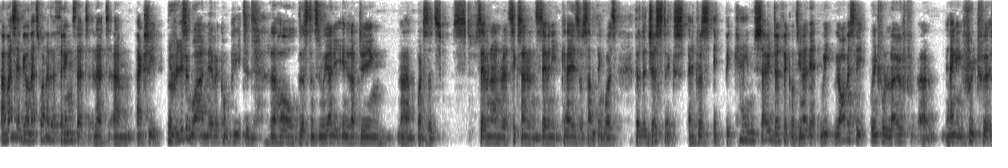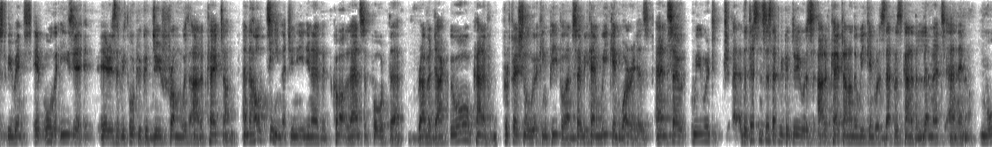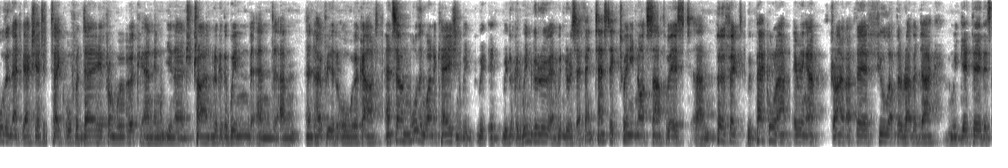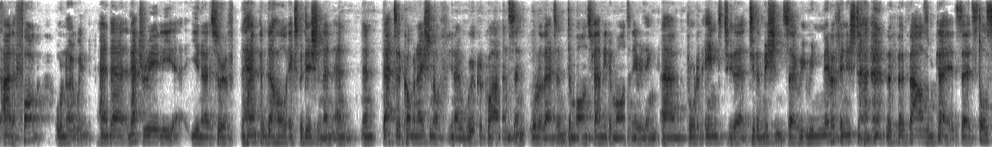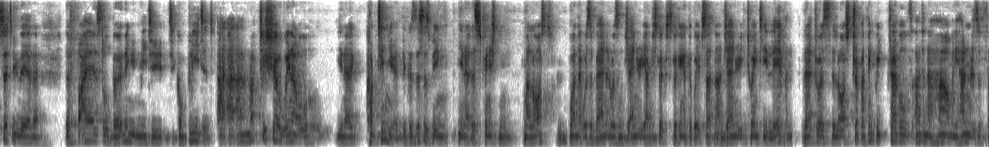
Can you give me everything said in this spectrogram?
I must say, Bjorn, that's one of the things that that um, actually the reason why I never completed the whole distance, and we only ended up doing uh, what is it, 700, 670 Ks or something was the logistics. It was it became so difficult. You know, that we we obviously went for low uh, hanging fruit first. We went all the easier areas that we thought we could do from without of Cape Town, and the whole team that you need. You know, the car, land support, the rubber duck. We were all kind of professional working people, and so became weekend warriors. And so we would uh, the distances that we could do was out of Cape Town on the weekend was that was kind of the limit, and then more than that, we actually had to take off a day from work and then you know to try and look at the wind and um, and hopefully that'll all work out. And so on more than one occasion, we we, we look at Wind Guru and Wind Guru say fantastic, 20 knots southwest, um, perfect. We pack all up, everything up, drive up there, fuel up the rubber duck. When we get there, there's either fog or no wind. And uh, that really, uh, you know, sort of hampered the whole expedition. And, and, and that a combination of, you know, work requirements and all of that and demands, family demands and everything, um, brought an end to the, to the mission. So we, we never finished the, the thousand K. So it's still sitting there. The, the fire is still burning in me to, to complete it. I, I, I'm not too sure when I will you know, continued because this has been, you know, this finished in my last one that was abandoned was in January. I'm just look, looking at the website now, January 2011. That was the last trip. I think we traveled, I don't know how many hundreds of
